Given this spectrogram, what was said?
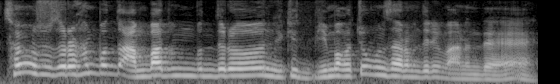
성형 수술을 한 번도 안 받은 분들은 이렇게 이마가 좁은 사람들이 많은데,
